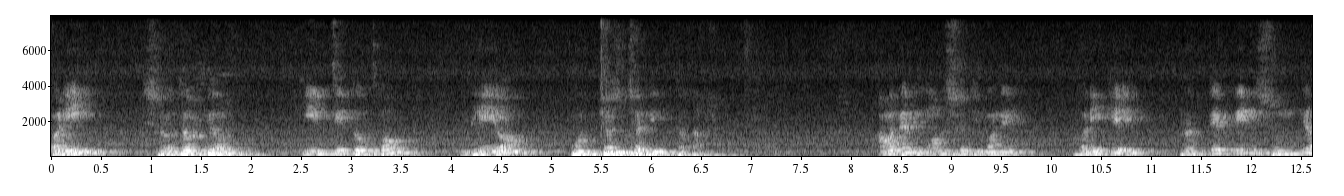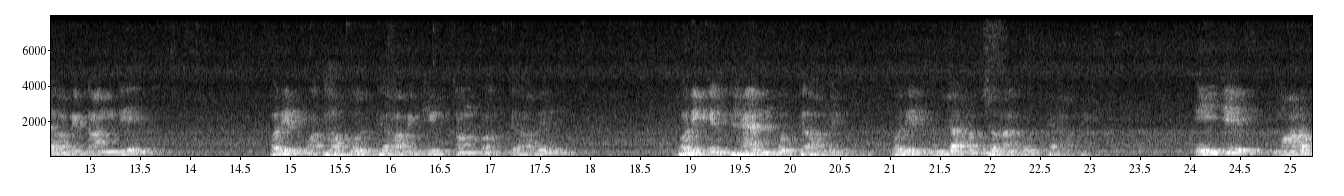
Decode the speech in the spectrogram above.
হরি, শ্রোতব্য, কীর্তিতব্য, ধ্যেয় পূজ্যশ্চ নিত্যতা। আমাদের মনুষ্য জীবনে হরিকে প্রত্যেক দিন শুনতে হবে, কান দিয়ে। হরির কথা বলতে হবে, কীর্তন করতে হবে, হরিকে ধ্যান করতে হবে, হরির পূজা অর্চনা করতে হবে। এই যে মানব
